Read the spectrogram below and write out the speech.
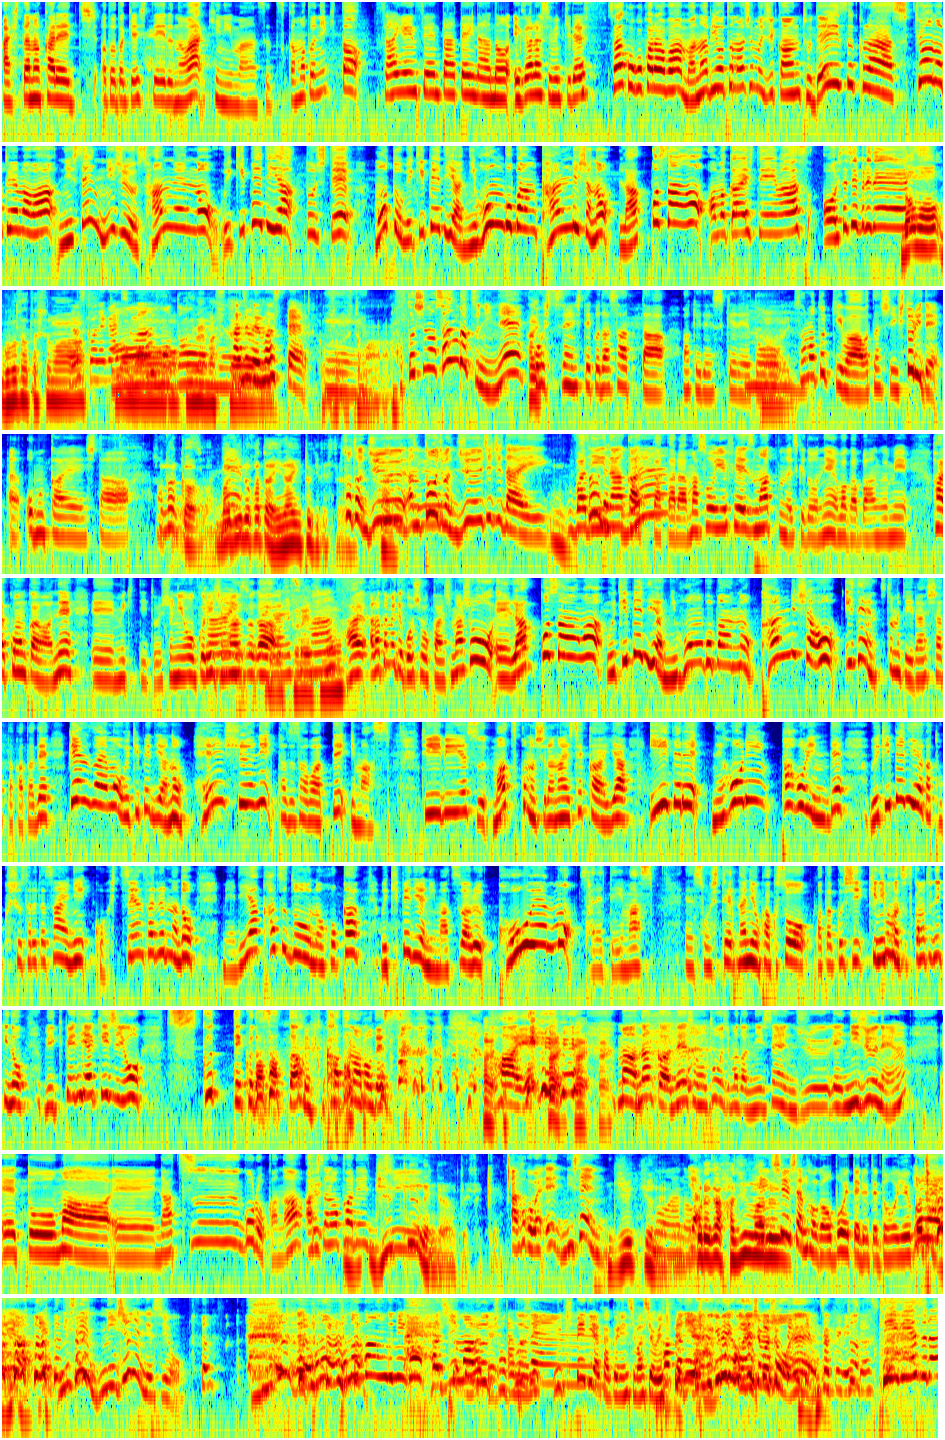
明日のカレッジお届けしているのはキニマンス塚本二希とサイエンスエンターテイナーの五十嵐美希です。さあここからは学びを楽しむ時間 Today's Class 今日のテーマは2023年のウィキペディアとして元ウィキペディア日本語版管理者のラッコさんをお迎えしていますお久しぶりですどうもご無沙汰してます。よろしくお願いしますどうもどうもはじめまして。はじめまして。ご無沙汰してえーます。今年の3月にね、はいご出演してくださったわけですけれど、はいその時は私一人であお迎えしたわけなんかバディね。の方がいない時でしたね。そうそう、10はいあの当時は11時台バディなかったから、まあそういうフェーズもあったんですけどね我が番組はい今回はね、えーミキティと一緒にお送りしますが、はいお願いします。はい、改めてご紹介しましょう。えーラッコさんはウィキペディア日本語版の管理者を以前務めていらっしゃった方で、現在もウィキペディアの編集に携わっています。TBS マツコの知らない世界や E テレネホリンパホリンでウィキペディアが特集された際にご出演されるなどメディア活動のほか、ウィキペディアにまつわる講演もされています。えーそして何を隠そう、私、キニマンス塚本二希のウィキペディア記事を作ってくださった 方なのです。はい はい。はいはいはい まあなんかね、その当時まだ2010え20年、えっ、と、まあ、えー夏頃かな？明日のカレッジ。19年じゃなかったでしたっけ？あ、ごめん、え、2000。19もうあの年。これが始まる編。集者の方が覚えてるってどういういこと？やいやいや、え2020年ですよ。このこの番組が始まる直前。ウィキペディア確認しましょう。ウィキ、ペディア。ウィキペディア確認しましょうね。TBS ラ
